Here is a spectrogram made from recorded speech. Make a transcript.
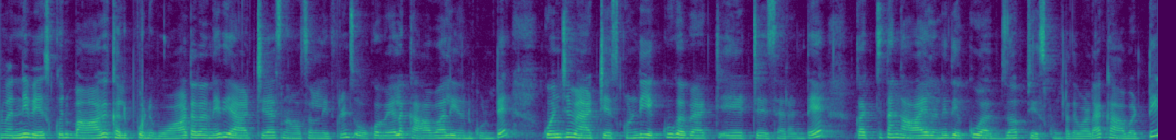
ఇవన్నీ వేసుకొని బాగా కలుపుకోండి. వాటర్ అనేది యాడ్ చేయాల్సిన అవసరం లేదు ఫ్రెండ్స్. ఒకవేళ కావాలి అనుకుంటే కొంచెం యాడ్ చేసుకోండి. ఎక్కువగా యాడ్ యాడ్ చేశారంటే ఖచ్చితంగా ఆయిల్ అనేది ఎక్కువ అబ్జర్బ్ చేసుకుంటుంది వడ. కాబట్టి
